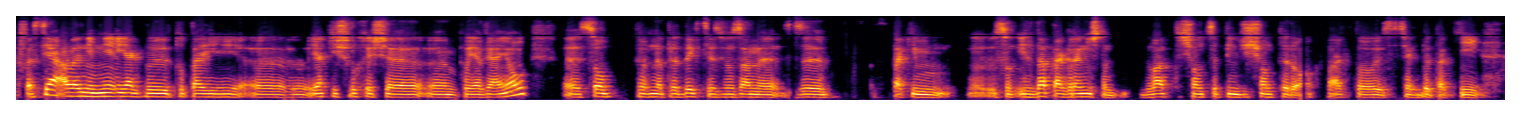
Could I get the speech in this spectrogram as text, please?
kwestia, ale niemniej jakby tutaj e, jakieś ruchy się pojawiają. E, są pewne predykcje związane z takim, jest data graniczna, 2050 rok, tak? To jest jakby taki E,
